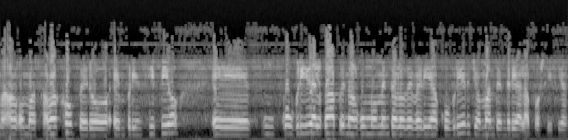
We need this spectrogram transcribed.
algo más abajo, pero en principio eh, cubrir el gap en algún momento lo debería cubrir, yo mantendría la posición.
